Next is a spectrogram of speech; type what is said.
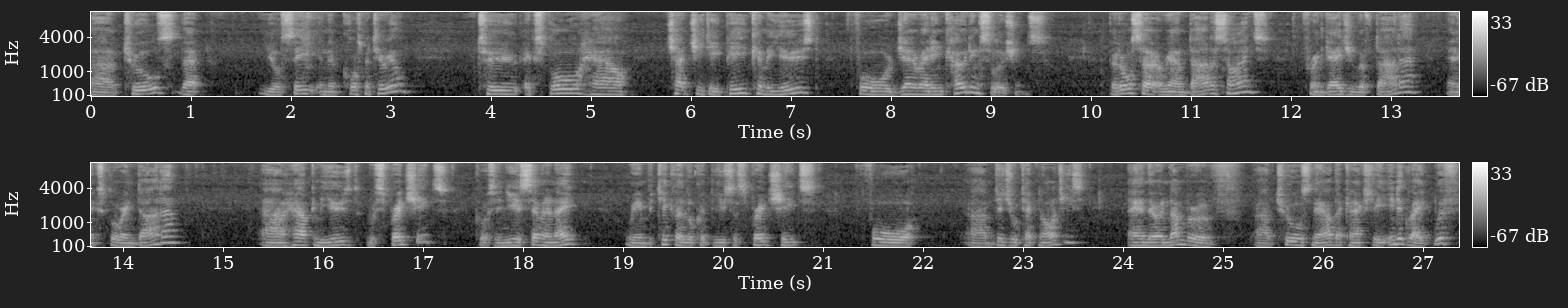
uh, tools that you'll see in the course material to explore how ChatGTP can be used for generating coding solutions, but also around data science for engaging with data and exploring data, uh, how it can be used with spreadsheets. Of course, in years seven and eight, we in particular look at the use of spreadsheets for um, digital technologies. And there are a number of uh, tools now that can actually integrate with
